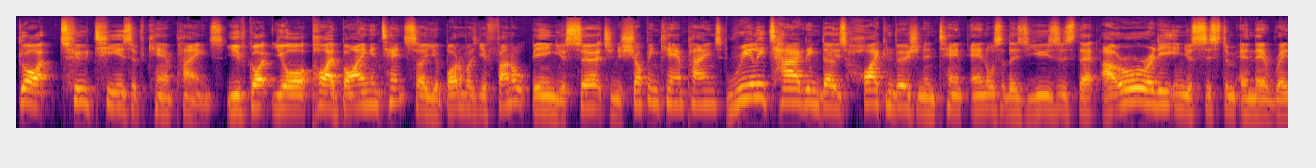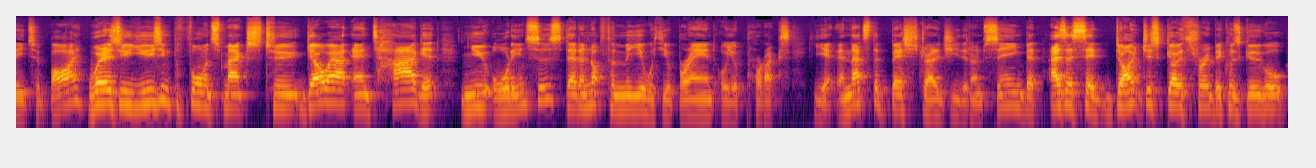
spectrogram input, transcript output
got two tiers of campaigns. You've got your high buying intent, so your bottom of your funnel being your search and your shopping campaigns, really targeting those high conversion intent and also those users that are already in your system and they're ready to buy. Whereas you're using Performance Max to go out and target new audiences that are not familiar with your brand or your products yet. And that's the best strategy that I'm seeing. But as I said, don't just go through because Google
